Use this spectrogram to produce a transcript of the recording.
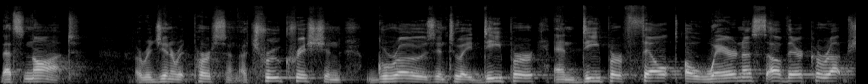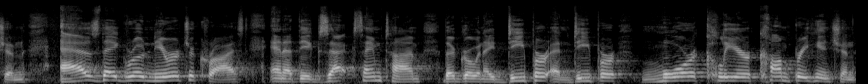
That's not a regenerate person. A true Christian grows into a deeper and deeper felt awareness of their corruption as they grow nearer to Christ, and at the exact same time, they grow in a deeper and deeper, more clear comprehension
